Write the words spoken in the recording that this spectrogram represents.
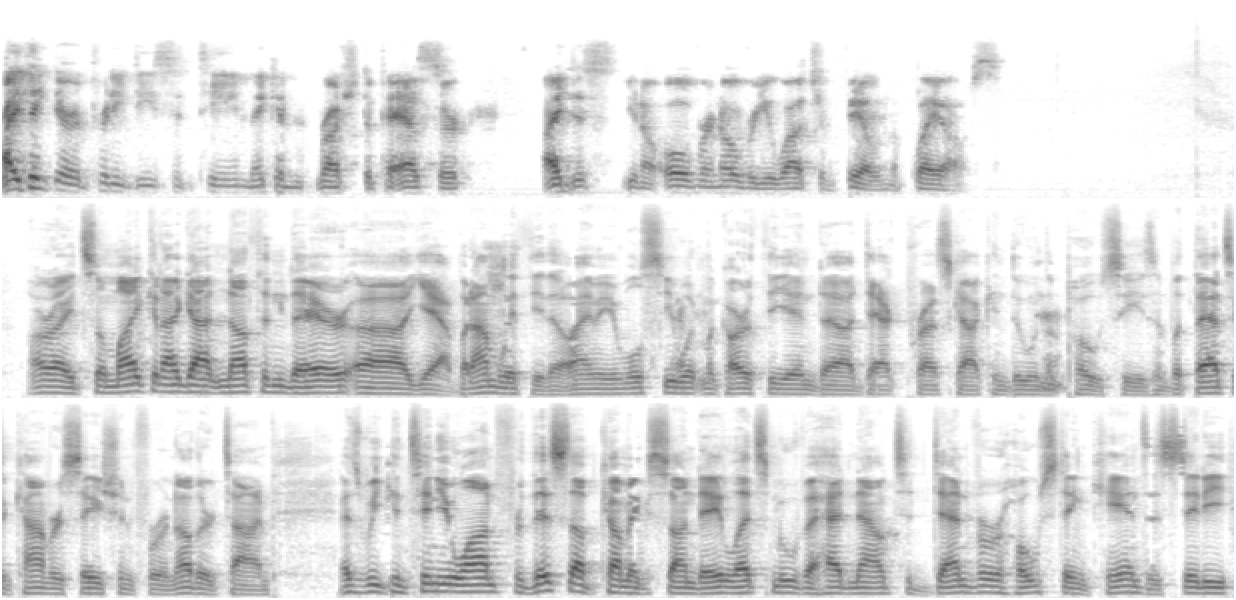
I think they're a pretty decent team. They can rush the passer. I just, you know, over and over you watch them fail in the playoffs. All right, so Mike and I got nothing there. Uh, yeah, but I'm with you though. I mean, we'll see what McCarthy and uh, Dak Prescott can do in the postseason, but that's a conversation for another time. As we continue on for this upcoming Sunday, let's move ahead now to Denver hosting Kansas City.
